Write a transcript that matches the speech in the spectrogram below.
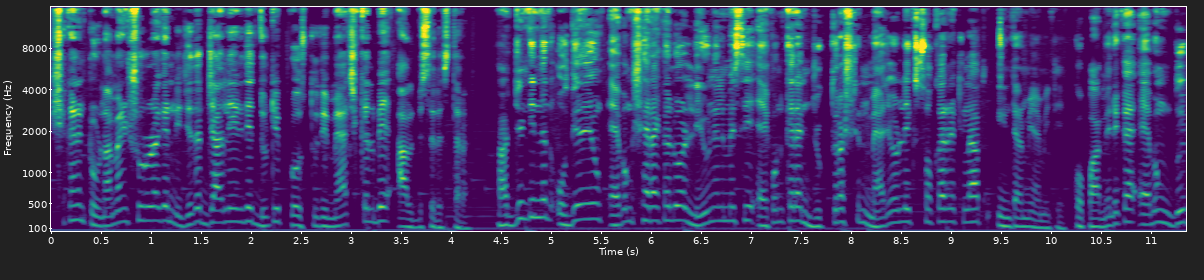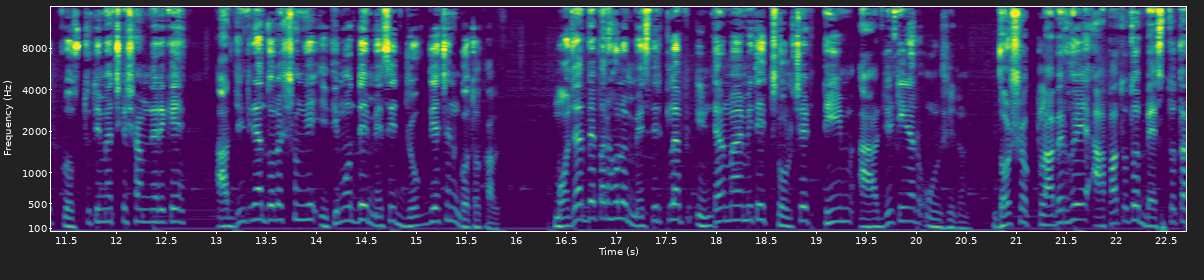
সেখানে টুর্নামেন্ট শুরুর আগে নিজেদের জালিয়ে দিয়ে দুটি প্রস্তুতি ম্যাচ খেলবে আলবিসেরেস্তারা আর্জেন্টিনার অধিনায়ক এবং সেরা খেলোয়াড় লিওনেল মেসি এখন খেলেন যুক্তরাষ্ট্রের মেজর লিগ সকারের ক্লাব ইন্টার মিয়ামিতে কোপা আমেরিকা এবং দুই প্রস্তুতি ম্যাচকে সামনে রেখে আর্জেন্টিনা দলের সঙ্গে ইতিমধ্যে মেসি যোগ দিয়েছেন গতকাল। মজার ব্যাপার হলো মেসির ক্লাব ইন্টার মায়ামিতে চলছে টিম আর্জেন্টিনার অনুশীলন। দর্শক, ক্লাবের হয়ে আপাতত ব্যস্ততা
